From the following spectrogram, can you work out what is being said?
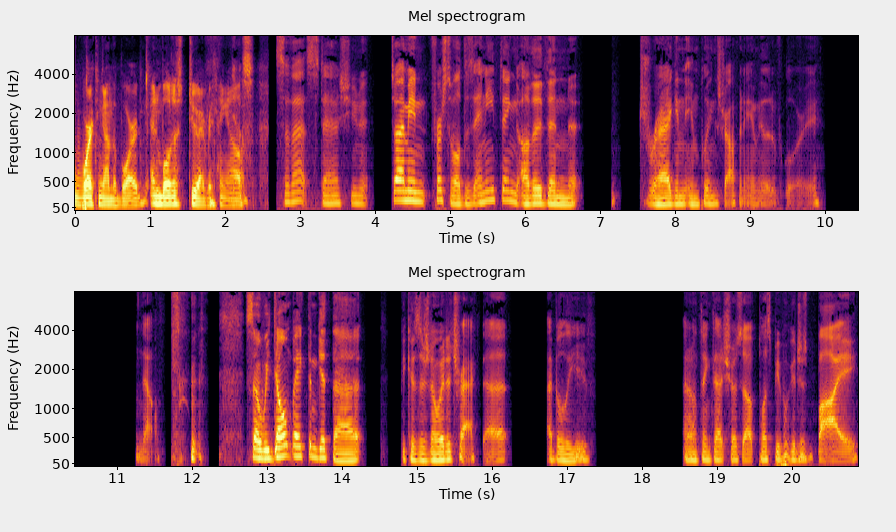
working on the board, and we'll just do everything Yeah. else. So that stash unit. So I mean, first of all, does anything other than Dragon Implings drop an Amulet of Glory? No. so we don't make them get that because there's no way to track that. I believe. I don't think that shows up. Plus, people could just buy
